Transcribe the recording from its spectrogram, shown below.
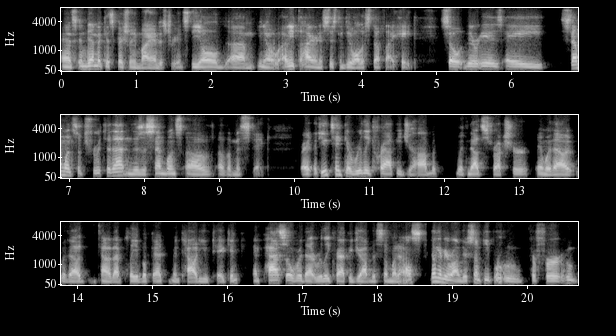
and it's endemic, especially in my industry. It's the old, um, you know, I need to hire an assistant to do all the stuff I hate. So there is a semblance of truth to that, and there's a semblance of of a mistake, right? If you take a really crappy job without structure and without without kind of that playbook that mentality you've taken and pass over that really crappy job to someone else don't get me wrong there's some people who prefer who,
